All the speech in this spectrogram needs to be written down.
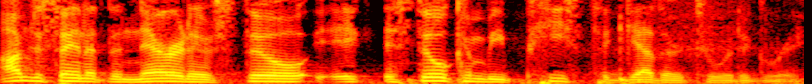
I'm just saying that the narrative still it, it still can be pieced together to a degree.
